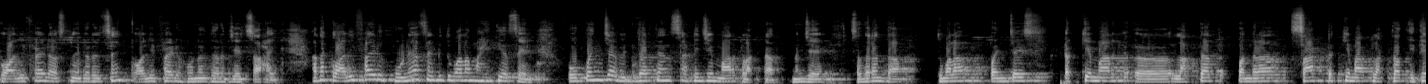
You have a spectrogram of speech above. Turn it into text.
क्वालिफाईड असणं गरजेचं आहे क्वालिफाईड होणं गरजेचं आहे. आता क्वालिफाईड होण्यासाठी तुम्हाला माहिती असेल ओपनच्या विद्यार्थ्यांसाठी जे मार्क लागतात म्हणजे साधारणतः तुम्हाला पंचेचाळीस टक्के मार्क लागतात पंधरा साठ टक्के मार्क लागतात इथे.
